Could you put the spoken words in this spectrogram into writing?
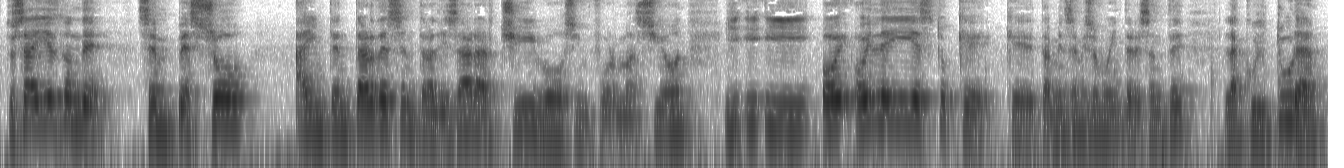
Entonces ahí es donde se empezó a intentar descentralizar archivos, información. Y, hoy, hoy leí esto que, que también se me hizo muy interesante. La cultura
